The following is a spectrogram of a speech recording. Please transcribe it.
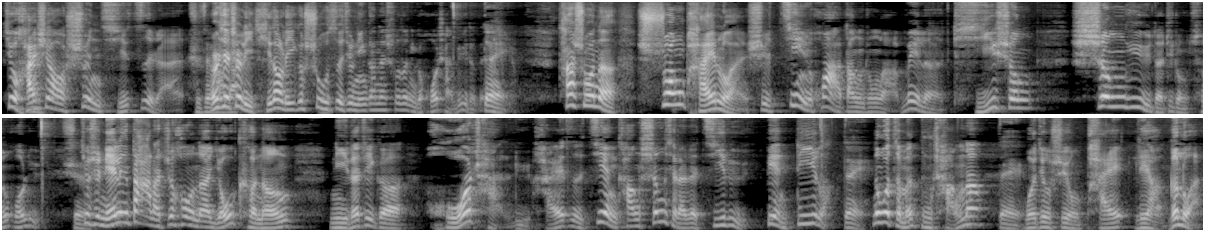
就还是要顺其自然。是这样的而且这里提到了一个数字，就是您刚才说的那个活产率的问题。对，他说呢，双排卵是进化当中啊，为了提升生育的这种存活率，是就是年龄大了之后呢，有可能你的这个活产率，孩子健康生下来的几率变低了。对那我怎么补偿呢？对我就是用排两个卵，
